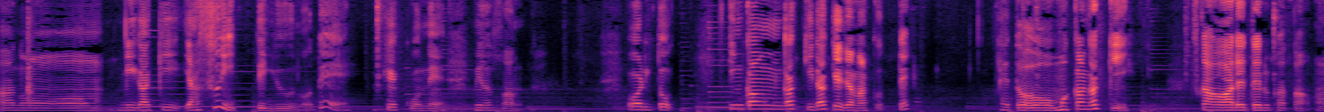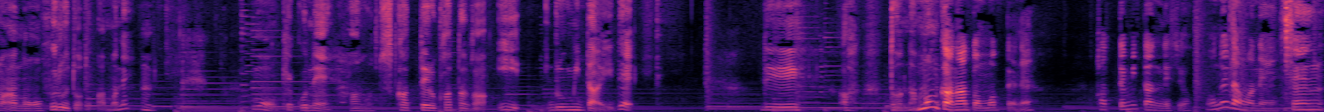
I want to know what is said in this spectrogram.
あのー、磨きやすいっていうので、結構ね、皆さん、割と、金管楽器だけじゃなくって、えっと、木管楽器使われてる方、まあ、あの、フルートとかもね、うん。もう結構ね、あの、使ってる方がいるみたいで、で、あ、どんなもんかなと思ってね、買ってみたんですよ。お値段はね、千、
